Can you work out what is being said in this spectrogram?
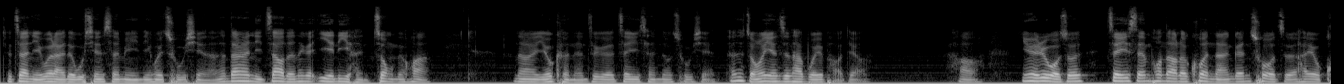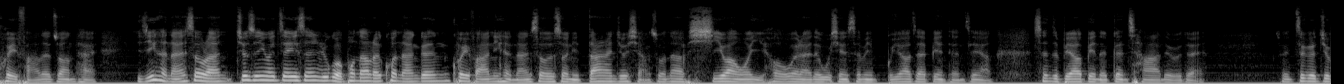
就在你未来的无限生命一定会出现啊。那当然，你造的那个业力很重的话，那有可能这个这一生都出现。但是总而言之，它不会跑掉。好，因为如果说这一生碰到了困难跟挫折，还有匮乏的状态，已经很难受了。就是因为这一生如果碰到了困难跟匮乏，你很难受的时候，你当然就想说，那希望我以后未来的无限生命不要再变成这样，甚至不要变得更差，对不对？所以这个就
